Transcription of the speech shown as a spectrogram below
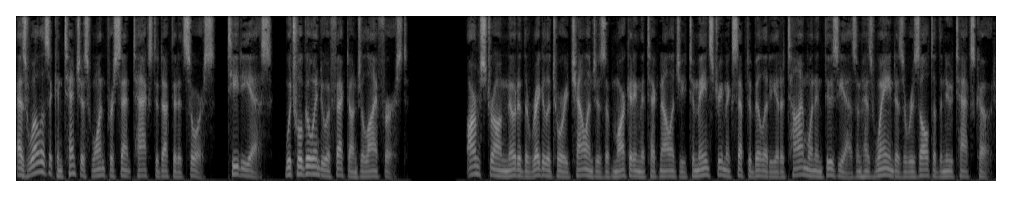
as well as a contentious 1% tax deducted at source, TDS, which will go into effect on July 1. Armstrong noted the regulatory challenges of marketing the technology to mainstream acceptability at a time when enthusiasm has waned as a result of the new tax code.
